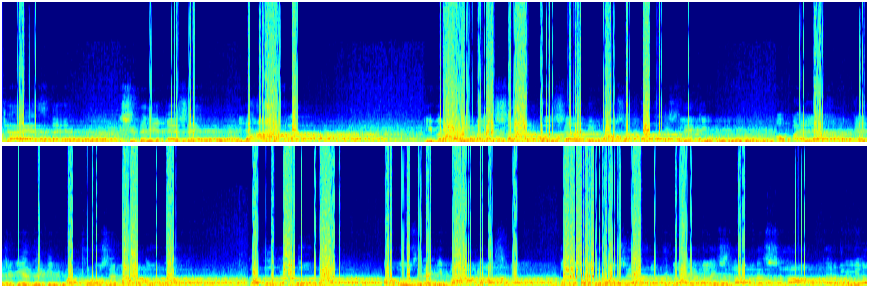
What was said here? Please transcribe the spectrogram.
جائز ہے۔ اسی طریقے سے یہاں حضرت ابراہیم علیہ السلام کو ضرر بھی پہنچ سکتا تھا، اس لیے کہ وہ پہلے کہہ چکے تھے کہ پتھروں سے مار دوں گا، قتل کر دوں گا۔ دوسرے کی بات کی عصمت دو سے حضرت ابراہیم علیہ السلام نے سلام کر لیا۔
